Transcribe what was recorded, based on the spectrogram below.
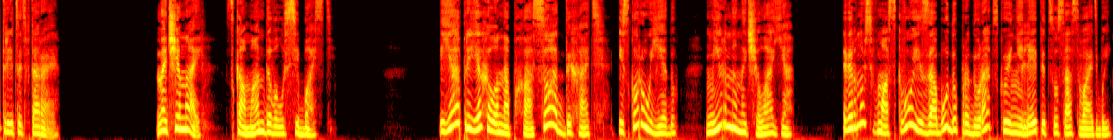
32. «Начинай!» — скомандовал Себасти. «Я приехала на Бхасу отдыхать и скоро уеду», — мирно начала я. «Вернусь в Москву и забуду про дурацкую нелепицу со свадьбой.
